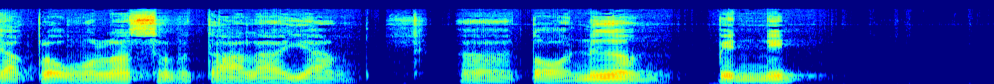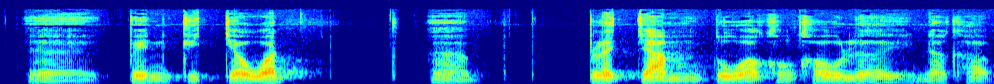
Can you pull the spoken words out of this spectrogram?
จากพระองค์อัสตาลาอย่างต่อเนื่องเป็นนิดเป็นกิจวัตรประจำตัวของเขาเลยนะครับ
